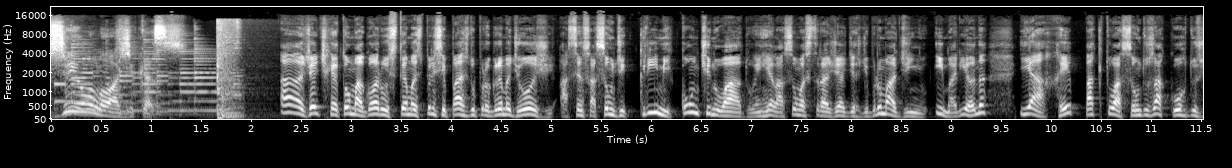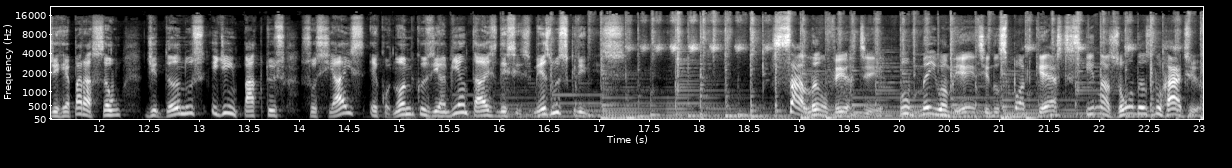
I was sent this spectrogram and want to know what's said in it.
Geológicas. A gente retoma agora os temas principais do programa de hoje: a sensação de crime continuado em relação às tragédias de Brumadinho e Mariana e a repactuação dos acordos de reparação de danos e de impactos sociais, econômicos e ambientais desses mesmos crimes. Salão Verde, o meio ambiente nos podcasts e nas ondas do rádio.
